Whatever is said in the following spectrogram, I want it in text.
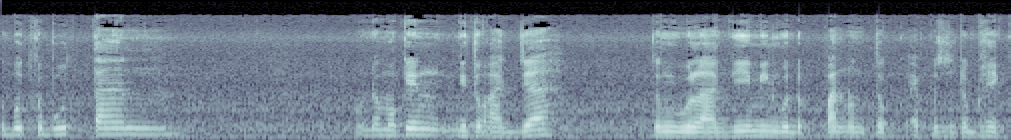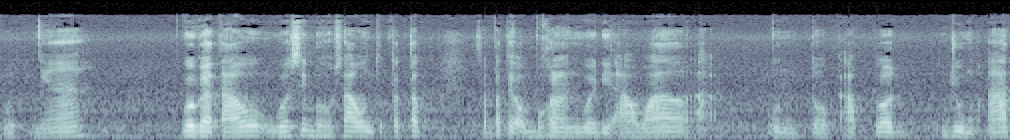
Kebut-kebutan. Udah mungkin gitu aja. Tunggu lagi minggu depan untuk episode berikutnya. Gue gak tahu gue sih berusaha untuk tetap seperti obrolan gue di awal untuk upload Jumat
